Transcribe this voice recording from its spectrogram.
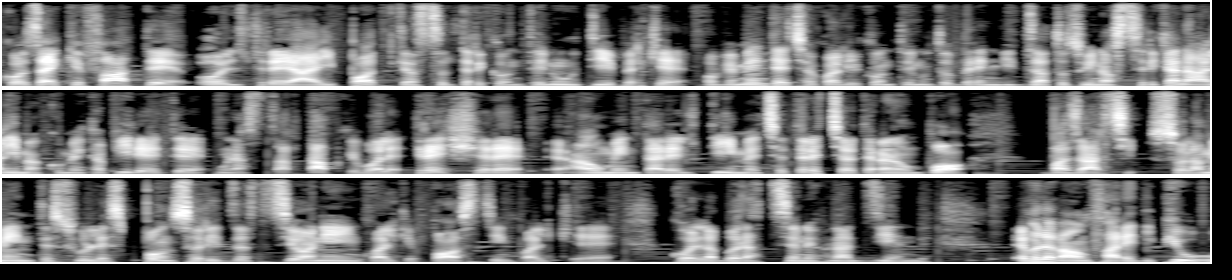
cos'è che fate oltre ai podcast, oltre ai contenuti? Perché ovviamente c'è qualche contenuto brandizzato sui nostri canali, ma come capirete una startup che vuole crescere, aumentare il team, eccetera, eccetera, non può basarsi solamente sulle sponsorizzazioni in qualche post, in qualche collaborazione con aziende e volevamo fare di più,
